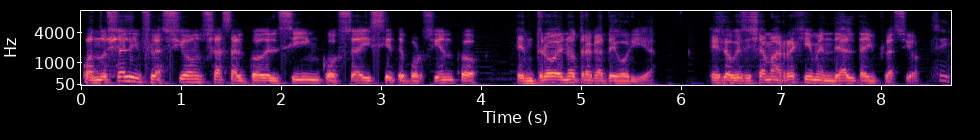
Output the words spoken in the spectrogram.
cuando ya la inflación ya saltó del 5, 6, 7%, entró en otra categoría. Es lo que se llama régimen de alta inflación. Sí.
